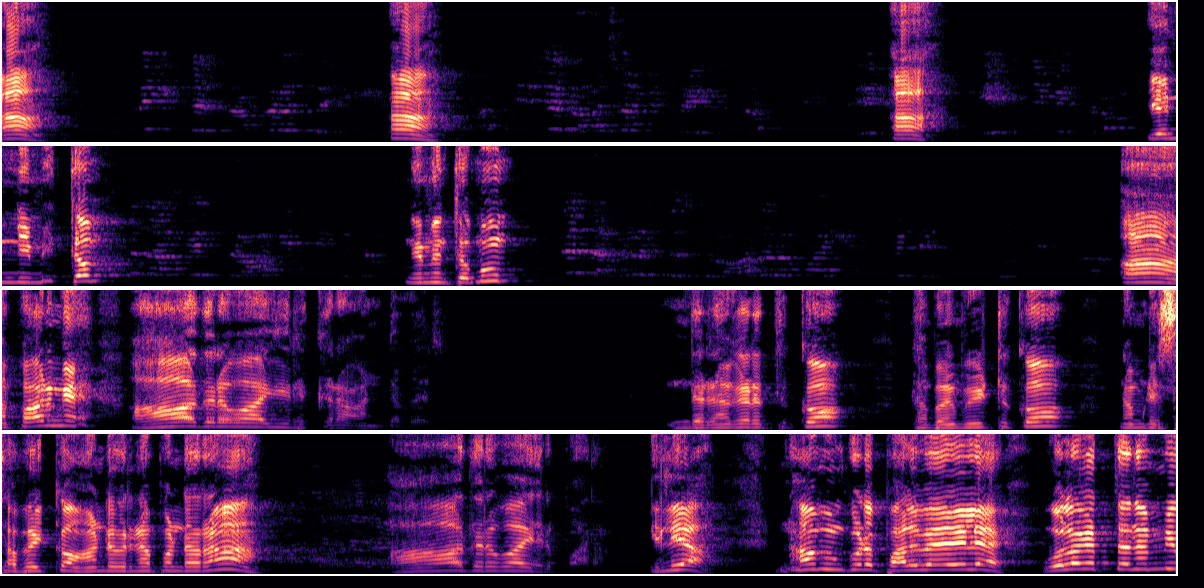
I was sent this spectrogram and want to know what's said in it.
ஆ. ஆ. ஆ. என் நிமித்தம் நிமித்தமும் ஆ பாருங்க ஆதரவாக இருக்கிற ஆண்டவர். இந்த நகரத்துக்கும் நம்ம வீட்டுக்கும் நம்முடைய சபைக்கும் ஆண்டவர் என்ன பண்ணுறாரா ஆதரவாக இருப்பாராம் இல்லையா? நாமும் கூட பல வேளையில் உலகத்தை நம்பி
